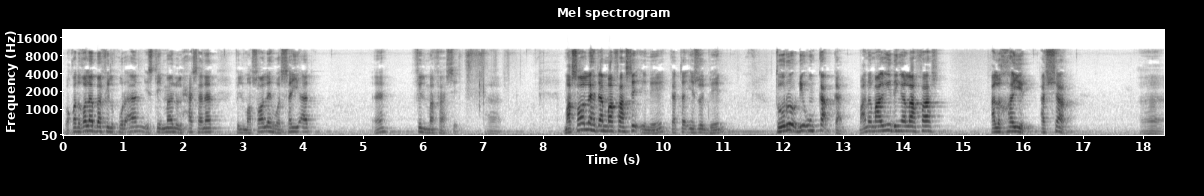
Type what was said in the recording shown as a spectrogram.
wa qad ghalaba fil qur'an istimalul hasanat fil masalih wa sayiat eh fil mafasid ha. masalih dan mafasid ini kata Izuddin turut diungkapkan. Mana mari dengan lafaz al khair al syar ha. Ah.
